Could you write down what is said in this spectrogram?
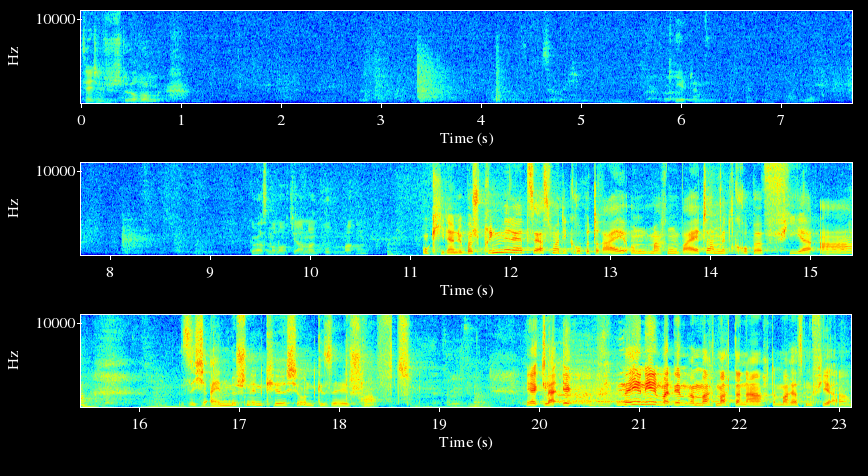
technische Störung. Okay, dann erstmal noch die anderen Gruppen machen. Okay, dann überspringen wir jetzt erstmal die Gruppe 3 und machen weiter mit Gruppe 4a, sich einmischen in Kirche und Gesellschaft. Ja, klar. Nee, nee, mach, mach danach, dann mach erstmal 4a.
